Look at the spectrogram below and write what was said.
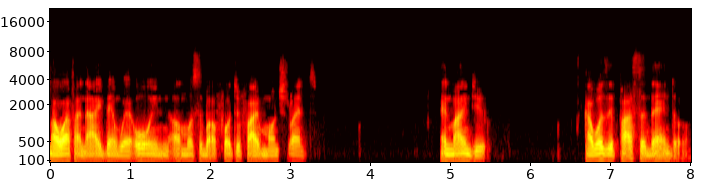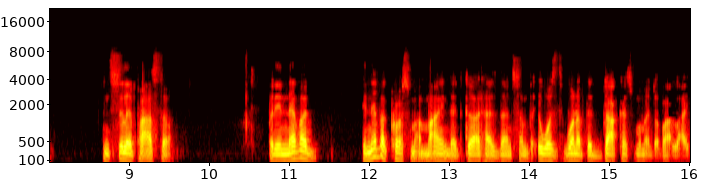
My wife and I then were owing almost about four to five months' rent. And mind you, I was a pastor then, though, and still a pastor. But it never, it never crossed my mind that God has done something. It was one of the darkest moments of our life.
